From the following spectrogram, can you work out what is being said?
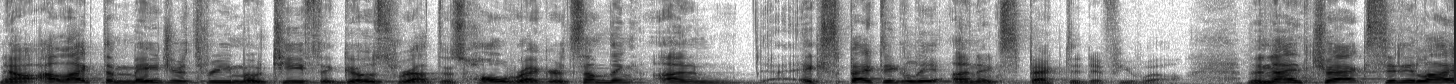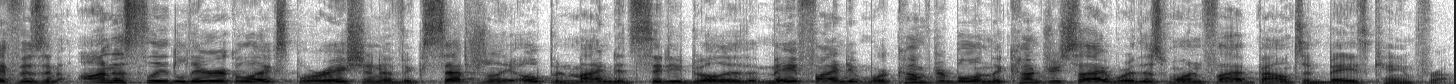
Now, I like the major three motif that goes throughout this whole record, something unexpectedly unexpected, if you will. The ninth track, City Life, is an honestly lyrical exploration of exceptionally open minded city dweller that may find it more comfortable in the countryside where this 1 5 bouncing bass came from.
